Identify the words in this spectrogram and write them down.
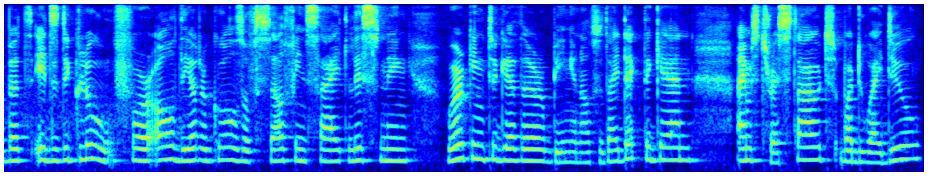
but it's the glue for all the other goals of self insight, listening, working together, being an autodidact again. I'm stressed out, what do I do?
